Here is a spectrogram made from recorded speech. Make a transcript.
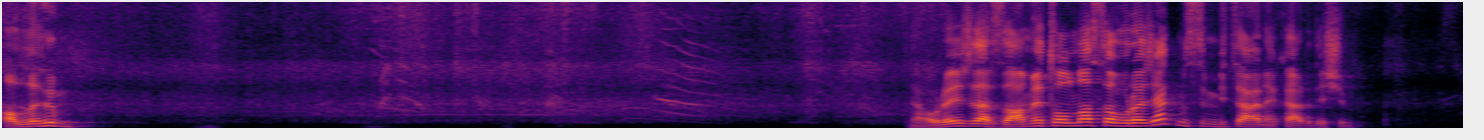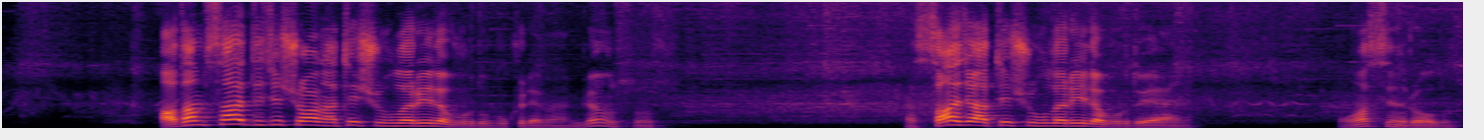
Allah'ım. Yavru ejder zahmet olmazsa vuracak mısın bir tane kardeşim? Adam sadece şu an ateş ruhlarıyla vurdu bu kuleme biliyor musunuz? Ya sadece ateş ruhlarıyla vurdu yani. Ona sinir oldum.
